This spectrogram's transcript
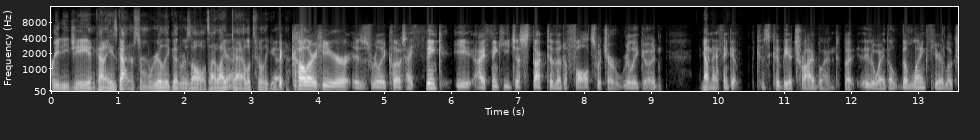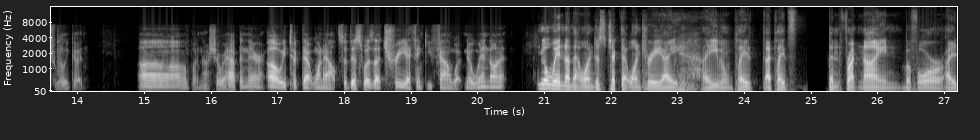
3DG and kind of he's gotten some really good results. I like Yeah. that. It looks really good. the color here is really close. I think he, I think he just stuck to the defaults, which are really good. Yep. And I think it this could be a tri blend, but either way, the the length here looks really good. Uh, but not sure what happened there. Oh, he took that one out. So this was a tree. I think you found what? No wind on it. no wind on that one. Just check that one tree. I I even played. I played s- the front nine before I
